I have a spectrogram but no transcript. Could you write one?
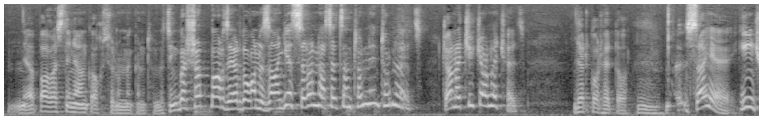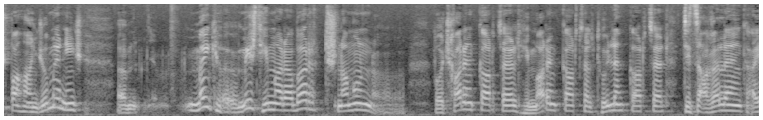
Պաղեստինի անկախությունը մենք ընդունեցինք, բայց շատ པարզ Էրդողանը զանգեց, սրան ասեց ընդունի, ընդունեց։ Ճանաչի, ճանաչեց։ Երկոր հետո։ Սա է, ինչ պահանջում են, ինչ մենք միշտ հիմարաբար ճշնամուն ոչխար ենք կարծել, հիմար ենք կարծել, թույլ ենք կարծել, ծիծաղել ենք, այ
